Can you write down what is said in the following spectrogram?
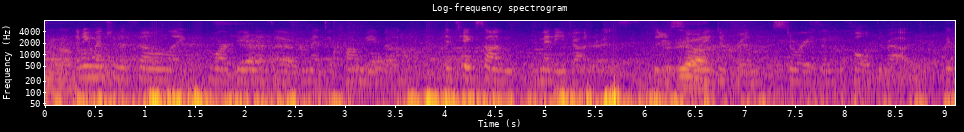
Yeah. and you mentioned the film like marketing as a romantic comedy, but it takes on many genres. There's so Yeah. many different stories that unfold throughout. Like,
